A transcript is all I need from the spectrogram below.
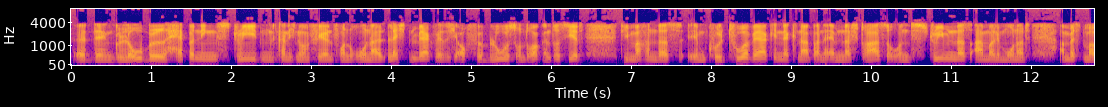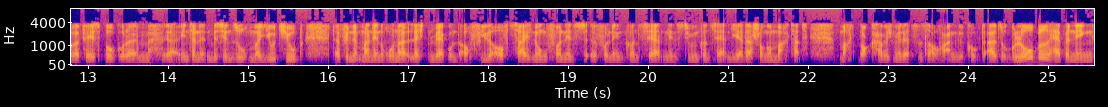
äh, den Global Happening Street, kann ich nur empfehlen, von Ronald Lechtenberg, wer sich auch für Blues und Rock interessiert. Die machen das im Kulturwerk in der Kneipe an der Emner Straße und streamen das einmal im Monat. Am besten mal bei Facebook oder im ja, Internet ein bisschen suchen bei YouTube. Da findet man den Ronald Lechtenberg und auch viele Aufzeichnungen von den, äh, von den Konzerten, den Streaming-Konzerten, die er da schon gemacht hat. Macht Bock, habe ich mir letztens auch angeguckt. Also Global Happening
